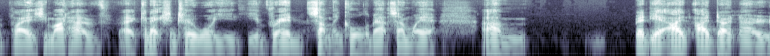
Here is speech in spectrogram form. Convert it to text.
players you might have a connection to, or you you've read something cool about somewhere. Um, but yeah, I I don't know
